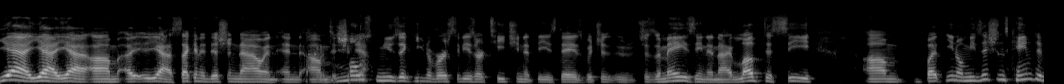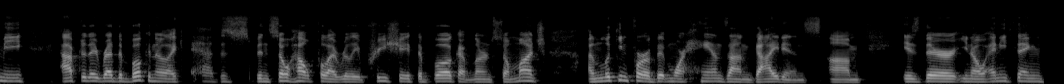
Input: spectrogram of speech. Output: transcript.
Yeah, yeah, yeah. Um, uh, yeah, second edition now, and and um, edition, most yeah. music universities are teaching it these days, which is which is amazing, and I love to see. Um, but you know, musicians came to me after they read the book, and they're like, yeah, "This has been so helpful. I really appreciate the book. I've learned so much. I'm looking for a bit more hands-on guidance. Um, is there, you know, anything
